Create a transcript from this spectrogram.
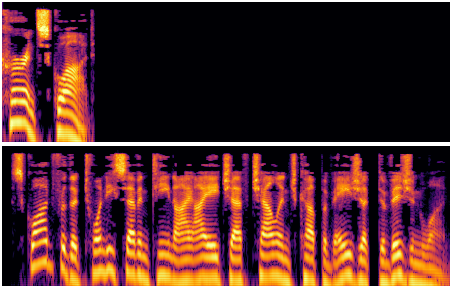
Current squad. Squad for the 2017 IIHF Challenge Cup of Asia – Division 1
